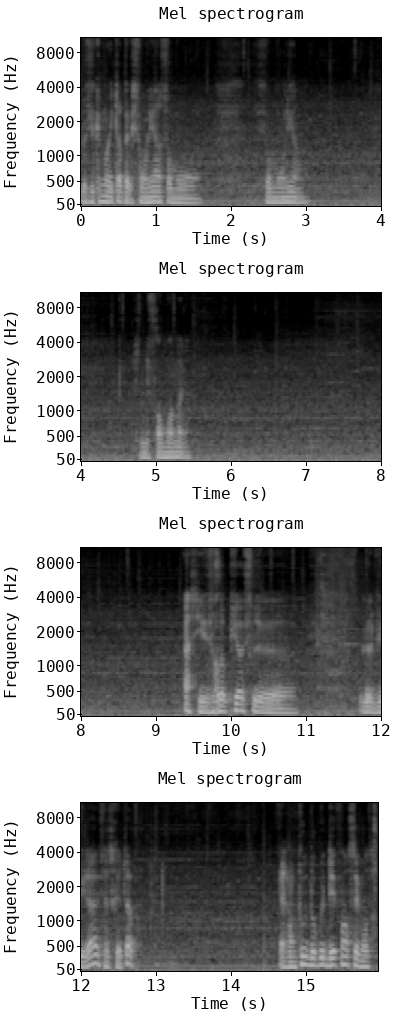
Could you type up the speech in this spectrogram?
Logiquement il tape avec son lien sur mon sur mon lien. Ça me fera moins mal. Ah, si je repioche le, village, ça serait top. Elles ont toutes beaucoup de défense, ces monstres.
